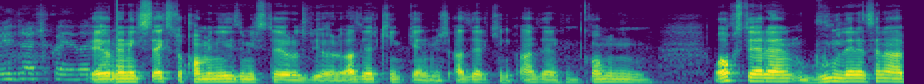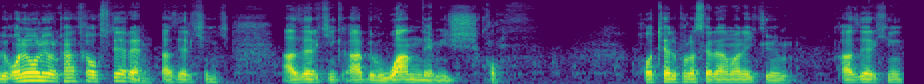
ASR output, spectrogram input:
Bedraç kayaları. Extra komünizm istiyoruz diyor. Azer King gelmiş. Azer King, Azer King, komünizm. Oxderen, bunu denesene abi. O ne oluyor kanka Oxderen? Azer King. Azer King abi one demiş. Hotel Pro selamünaleyküm. Azer King.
